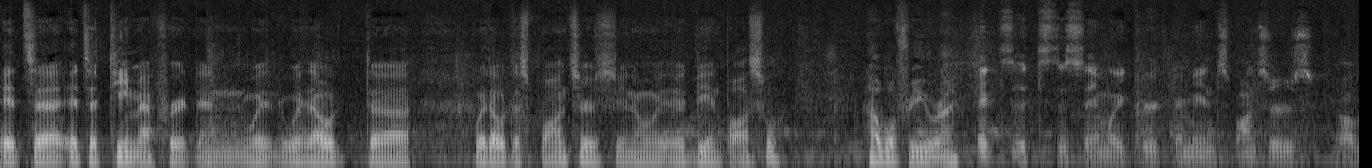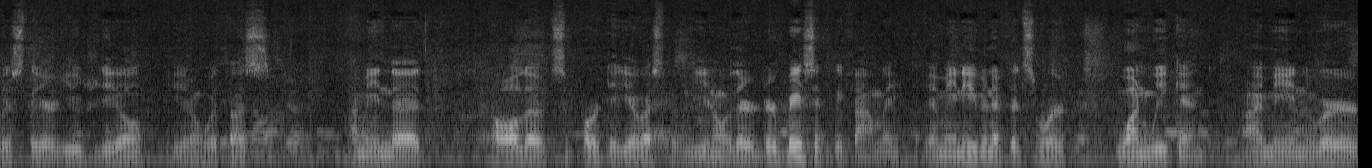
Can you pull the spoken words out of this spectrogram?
it's a it's a team effort, and with, without uh, without the sponsors, you know, it'd be impossible. How about for you, Ryan? It's it's the same way, Kirk. I mean, sponsors obviously are a huge deal, you know, with us. I mean, the all the support they give us, you know, they're they're basically family. I mean, even if it's for one weekend, I mean, we're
